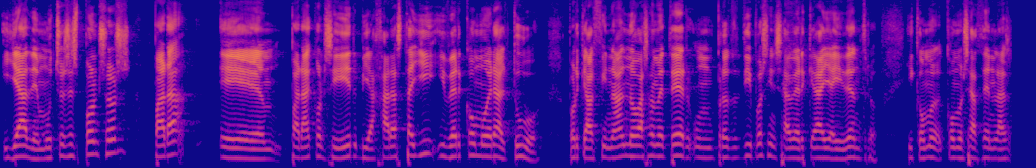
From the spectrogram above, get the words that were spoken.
y ya de muchos sponsors para Em, para conseguir viajar hasta allí y ver cómo era el tubo. Porque al final no vas a meter un prototipo sin saber qué hay ahí dentro y cómo, cómo se, hacen las,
